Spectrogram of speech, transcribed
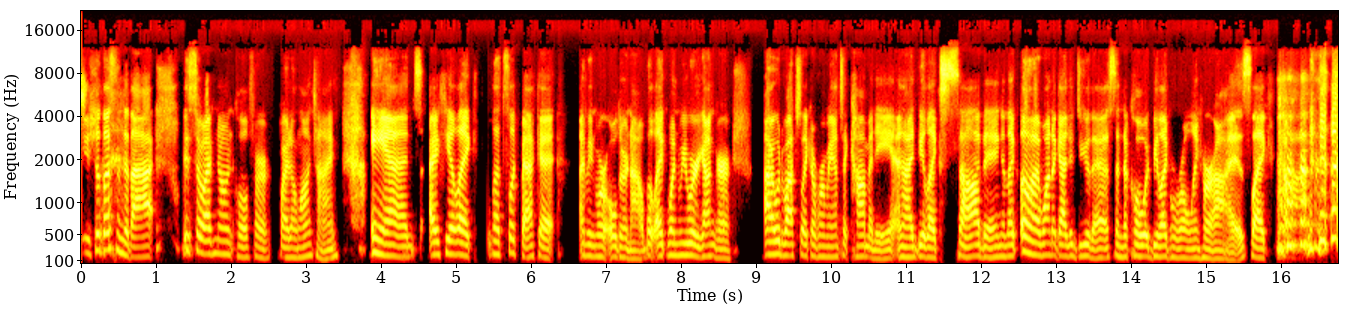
You should listen to that. So I've known Nicole for quite a long time. And I feel like let's look back at, I mean, we're older now, but like when we were younger, I would watch like a romantic comedy and I'd be like sobbing and like, oh, I want a guy to do this. And Nicole would be like rolling her eyes, like, come on.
